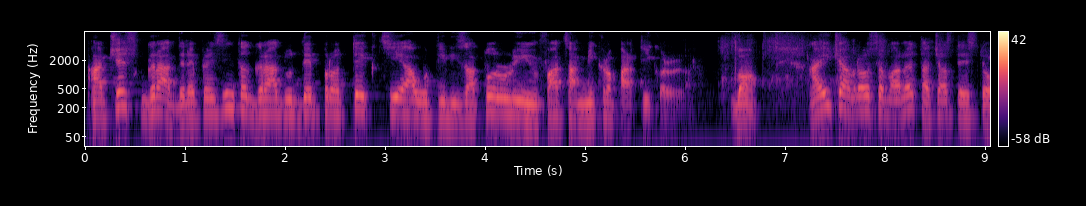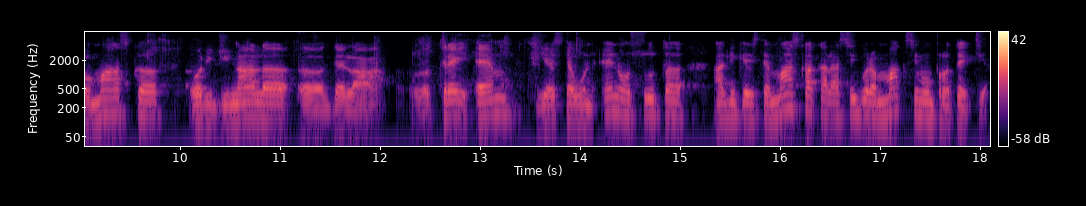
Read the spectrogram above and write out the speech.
Acest grad reprezintă gradul de protecție a utilizatorului în fața microparticolelor. Bun. Aici vreau să vă arăt, aceasta este o mască originală uh, de la 3M, uh, este un N100, adică este masca care asigură maximum protecție.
